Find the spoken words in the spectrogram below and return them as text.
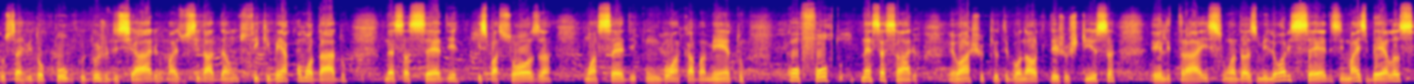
o servidor público do Judiciário, mas o cidadão fique bem acomodado nessa sede espaçosa, uma sede com bom acabamento, conforto necessário. Eu acho que o Tribunal de Justiça ele traz uma das melhores sedes e mais belas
